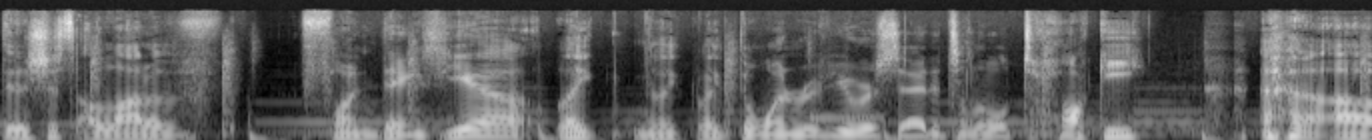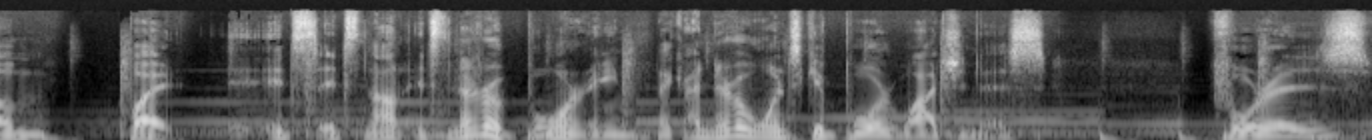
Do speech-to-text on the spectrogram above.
there's just a lot of fun things. Yeah, like like like the one reviewer said, it's a little talky, um, but it's it's not it's never boring. Like I never once get bored watching this. For as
